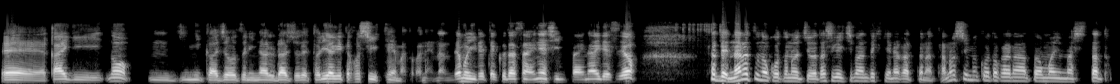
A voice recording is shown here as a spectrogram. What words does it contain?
えー、会議の、うん、人肉が上手になるラジオで取り上げてほしいテーマとかね、何でも入れてくださいね。心配ないですよ。さて、7つのことのうち私が一番できてなかったのは楽しむことかなと思いましたと。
